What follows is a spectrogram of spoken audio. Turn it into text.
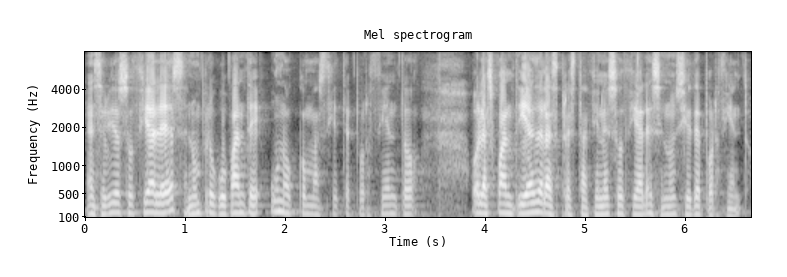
en servicios sociales en un preocupante 1,7% o las cuantías de las prestaciones sociales en un 7%.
